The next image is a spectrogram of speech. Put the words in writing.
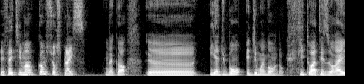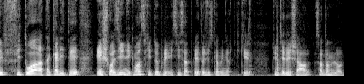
effectivement, comme sur Splice, d'accord euh, il y a du bon et du moins bon. Donc, fie-toi à tes oreilles, fie-toi à ta qualité et choisis uniquement ce qui te plaît. Ici, ça te plaît, tu as juste qu'à venir cliquer. Tu télécharges, ça download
